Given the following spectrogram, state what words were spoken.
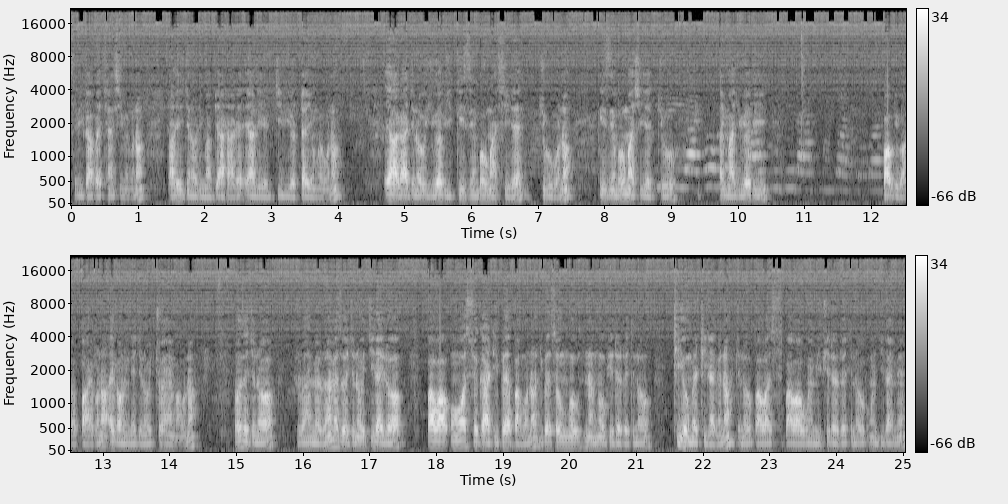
speaker ပဲချမ်းရှိမယ်ပေါ့နော်ဒါလေးကျွန်တော်ဒီမှာပြထားတယ်အဲ့ဒါလေးကိုကြည့်ပြီးတော့တက်ရုံပဲပေါ့နော်အဲ့ဒါကကျွန်တော်တို့ USB ကီစင်ဘုံးမှာရှိတဲ့ဂျိုးပေါ့နော်ကီစင်ဘုံးမှာရှိတဲ့ဂျိုးအဲ့မှာ USB ပေါက်တွေပါပါတယ်ပေါ့နော်အဲ့ကောင်လေးနဲ့ကျွန်တော်တို့ join ရမှာပေါ့နော်တော့ဆိုကျွန်တော် run မယ် run မယ်ဆိုတော့ကျွန်တော်တို့ကြည့်လိုက်တော့ power on off switch ကဒီဘက်ပါပေါ့နော်ဒီဘက်ဆုံးငုတ်နှစ်ငုတ်ဖြစ်တဲ့အတွက်ကျွန်တော်ထိအောင်ပဲထိလိုက်မယ်နော်ကျွန်တော် power power ဝင်ပြီးဖြစ်တဲ့အတွက်ကျွန်တော် on ကြည့်လိုက်မယ်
